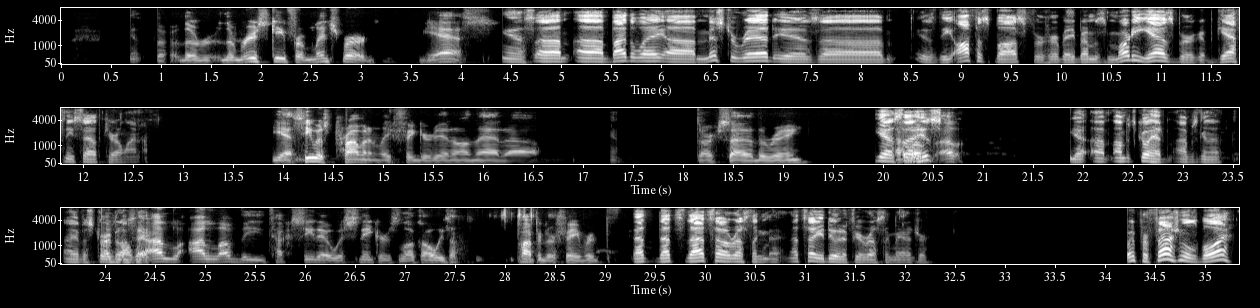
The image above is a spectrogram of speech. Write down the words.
Yep. The, the the Ruski from Lynchburg. Yes. Yes. Um, uh, by the way, uh, Mr. Red is uh, is the office boss for Herb Abrams, Marty Yasberg of Gaffney, South Carolina. Yes, he was prominently figured in on that uh, Yeah. dark side of the ring. Yes. I Uh, love, his, I, yeah. Um, um, go ahead. I was gonna. I have a story, was but I'll say, wait. I, I love the tuxedo with sneakers look. Always a popular favorite. That that's that's how wrestling. That's how you do it if you're a wrestling manager. We're professionals, boy.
